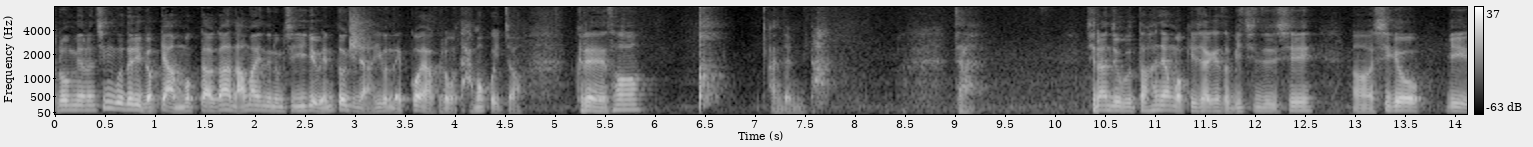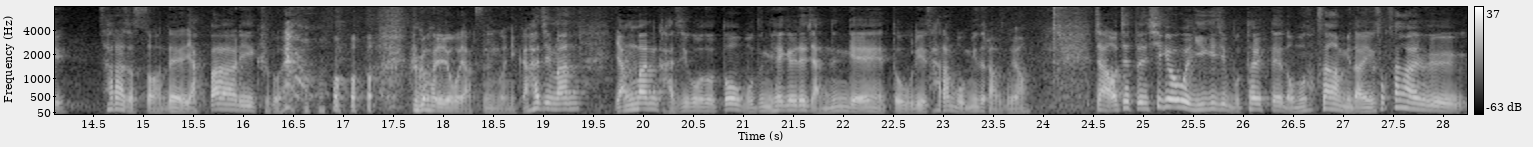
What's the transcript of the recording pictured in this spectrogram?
그러면은 친구들이 몇 개 안 먹다가 남아있는 음식 이게 웬 떡이냐 이건 내 거야 그러고 다 먹고 있죠 그래서 안 됩니다 자 지난주부터 한약 먹기 시작해서 미친 듯이 어, 식욕이 사라졌어. 네, 약발이 그거예요. 그거 하려고 약 쓰는 거니까. 하지만 약만 가지고도 또 모든 게 해결되지 않는 게 또 우리 사람 몸이더라고요. 자, 어쨌든 식욕을 이기지 못할 때 너무 속상합니다. 이 속상할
